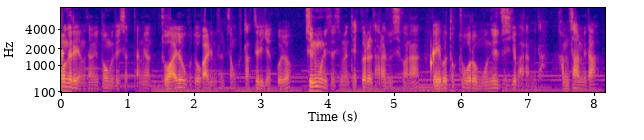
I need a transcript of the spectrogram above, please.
오늘의 영상이 도움이 되셨다면 좋아요, 구독, 알림 설정 부탁드리겠고요. 질문 있으시면 댓글을 달아주시거나 네이버 톡톡으로 문의해 주시기 바랍니다. 감사합니다.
